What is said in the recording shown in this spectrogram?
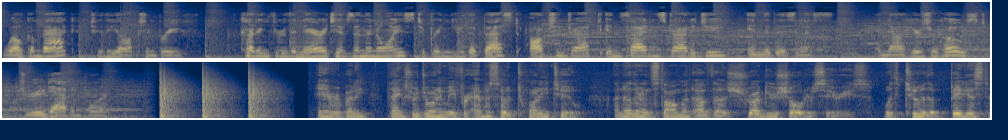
Welcome back to the Auction Brief, cutting through the narratives and the noise to bring you the best auction draft insight and strategy in the business. And now here's your host, Drew Davenport. Hey, everybody, thanks for joining me for episode 22, another installment of the Shrug Your Shoulders series. With two of the biggest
